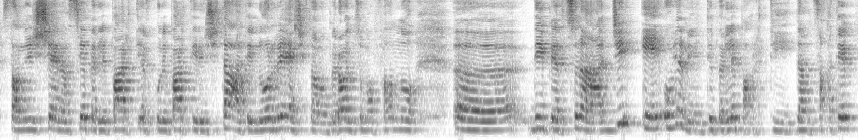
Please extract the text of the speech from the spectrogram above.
stanno in scena sia per le parti, alcune parti recitate, non recitano però insomma fanno eh, dei personaggi e ovviamente per le parti danzate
